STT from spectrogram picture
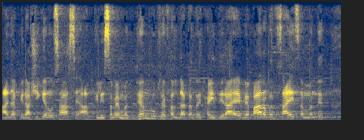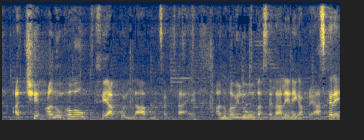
आज आपकी राशि के अनुसार से आपके लिए समय मध्यम रूप से फलदाता दिखाई दे रहा है। व्यापार और व्यवसाय संबंधित अच्छे अनुभवों से आपको लाभ मिल सकता है। अनुभवी लोगों का सलाह लेने का प्रयास करें,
